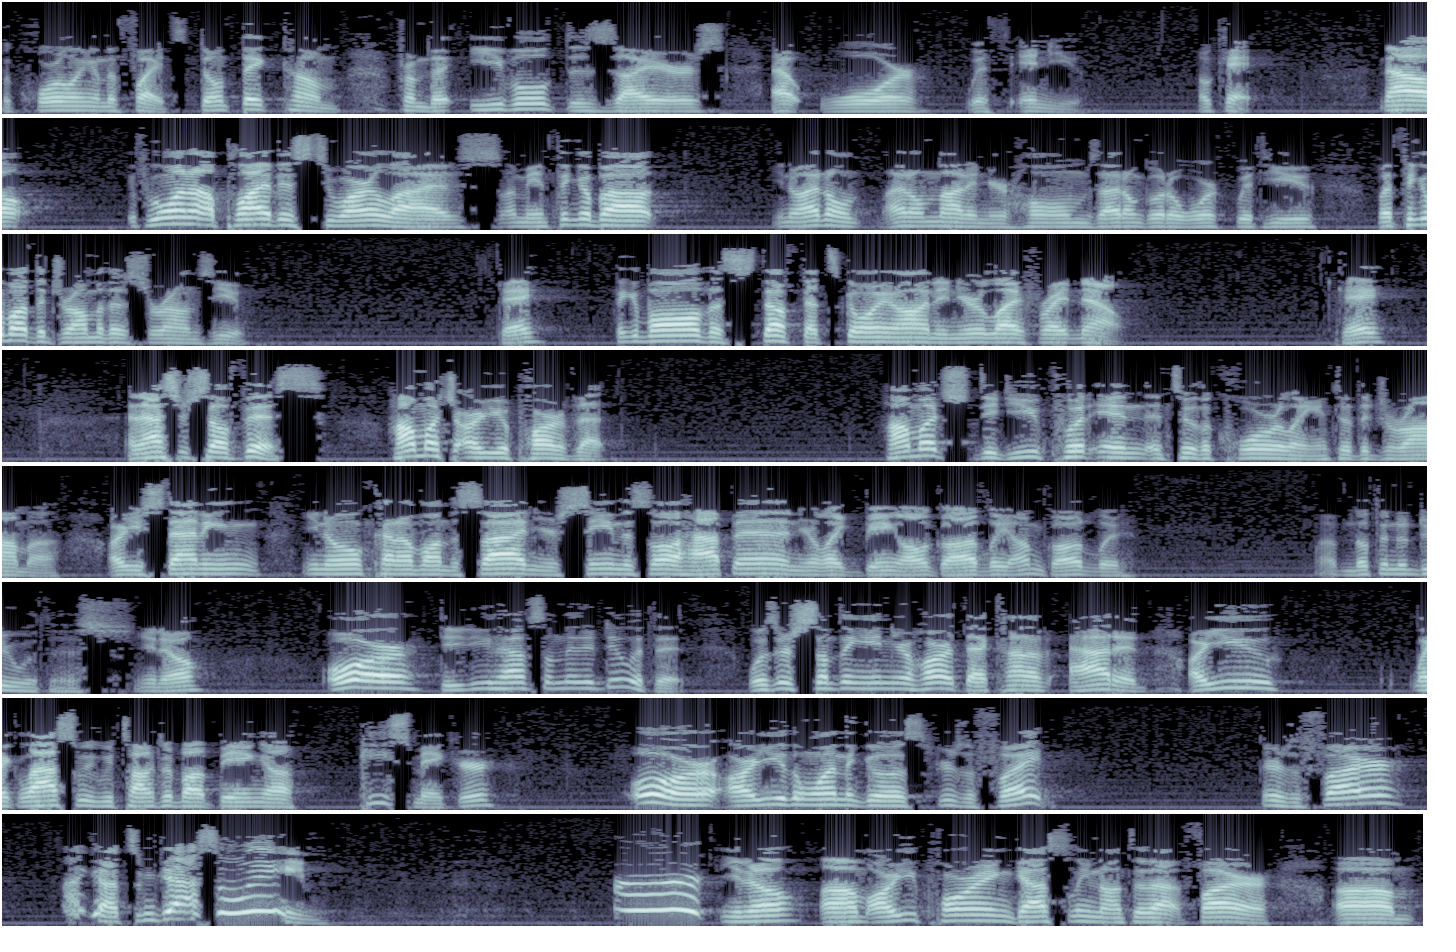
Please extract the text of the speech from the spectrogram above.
the quarreling and the fights, don't they come from the evil desires at war within you? Okay. Now, if we want to apply this to our lives, I mean, think about, you know, I don't, I don't, not in your homes, I don't go to work with you, but think about the drama that surrounds you. Okay? Think of all the stuff that's going on in your life right now. Okay? And ask yourself this how much are you a part of that? How much did you put in into the quarreling, into the drama? Are you standing, you know, kind of on the side and you're seeing this all happen and you're like being all godly? I'm godly. I have nothing to do with this, you know? Or did you have something to do with it? Was there something in your heart that kind of added? Are you, like last week we talked about being a peacemaker, or are you the one that goes, here's a fight, there's a fire, I got some gasoline? You know, um, are you pouring gasoline onto that fire? Um,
